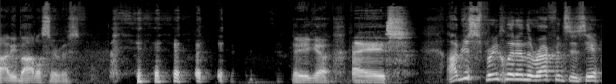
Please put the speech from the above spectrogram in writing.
Bobby Bottle Service. there you go. nice. I'm just sprinkling in the references here.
